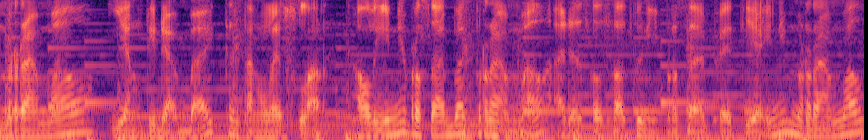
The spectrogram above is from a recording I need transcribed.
meramal yang tidak baik tentang Leslar. Kali ini persahabat peramal ada salah satu nih persahabat ya. Ini meramal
